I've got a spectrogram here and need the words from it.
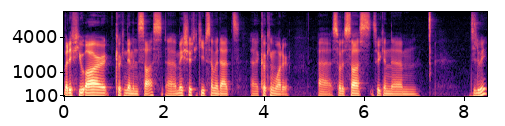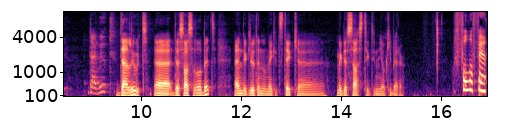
But if you are cooking them in sauce, uh, make sure to keep some of that uh, cooking water. Uh, so the sauce, so you can um, dilute, Dilute. dilute uh, the sauce a little bit, and the gluten will make it stick, uh, make the sauce stick to the gnocchi better. Full of fan-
